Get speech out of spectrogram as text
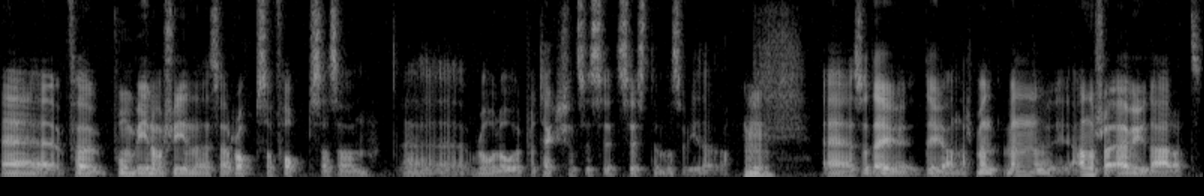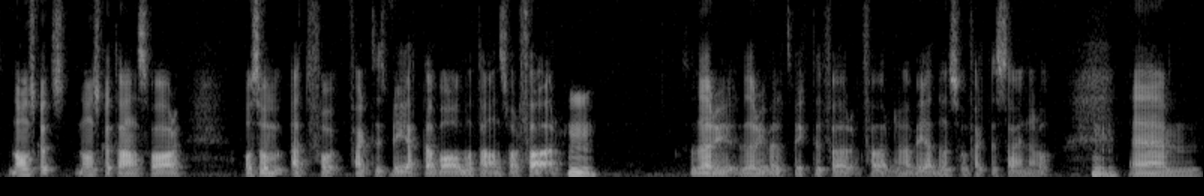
Eh, för på mobila maskiner så här ROPS och FOPS, alltså eh, Rollover Protection Sys- System och så vidare. Då. Mm. Eh, så det är, ju, det är ju annars. Men, men annars så är vi ju där att någon ska, någon ska ta ansvar och som att få faktiskt veta vad man tar ansvar för. Mm. Så det är ju, det är ju väldigt viktigt för, för den här veden som faktiskt signar då. Mm. Ehm,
